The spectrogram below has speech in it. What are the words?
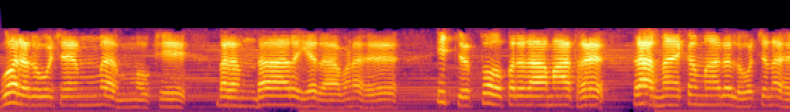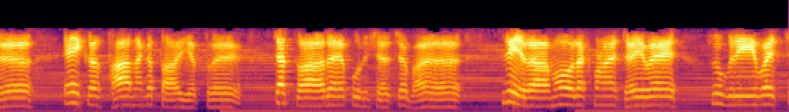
घोररोषं मोक्षे बलं धारय रावणः। इत्युक्तो पररामाथ राम कमललोचनः एकस्थानगता यत्र चत्वार पुरुषर्षभ श्रीरामो लक्ष्मण चैव सुग्रीवश्च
